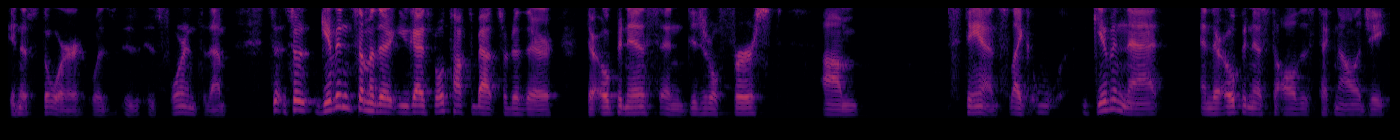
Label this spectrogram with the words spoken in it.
in a store was is, is foreign to them. So so given some of the you guys both talked about sort of their their openness and digital first um, stance, like given that and their openness to all this technology.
